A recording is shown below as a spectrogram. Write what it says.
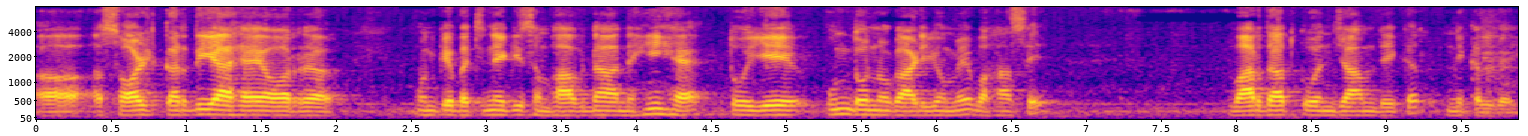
असॉल्ट कर दिया है और उनके बचने की संभावना नहीं है तो ये उन दोनों गाड़ियों में वहाँ से वारदात को अंजाम देकर निकल गई।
